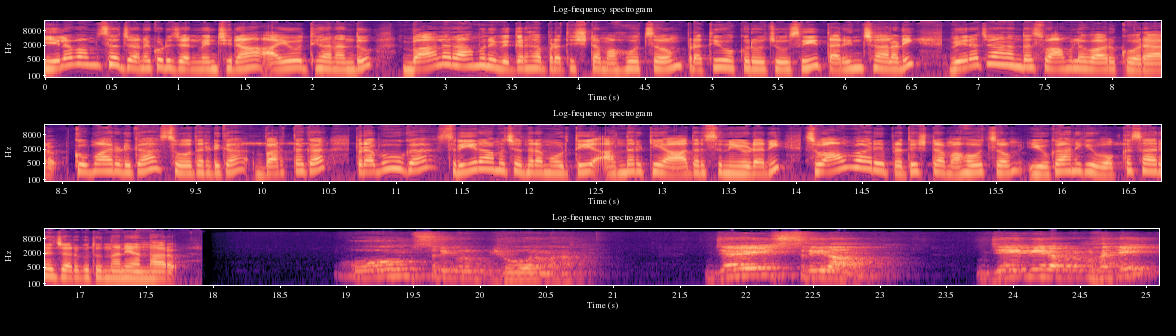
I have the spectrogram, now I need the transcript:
ఇలవంశ జనకుడు జన్మించిన అయోధ్యానందు బాలరాముని విగ్రహ ప్రతిష్ఠ మహోత్సవం ప్రతి ఒక్కరూ చూసి తరించాలని వీరజానంద స్వాముల వారు కోరారు. కుమారుడిగా సోదరుడిగా భర్తగా ప్రభువుగా శ్రీరామచంద్రమూర్తి అందరికీ ఆదర్శనీయుడని స్వామివారి ప్రతిష్ఠ మహోత్సవం యుగానికి ఒక్కసారే జరుగుతుందని అన్నారు. ఓం శ్రీ గురుభ్యో నమ. జై శ్రీరామ్. జై వీర బ్రహ్మ జై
